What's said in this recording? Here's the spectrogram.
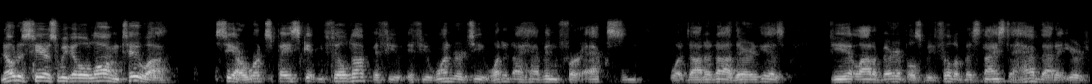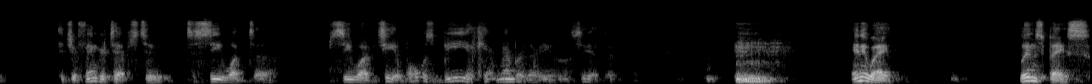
Notice here as we go along too, uh, see our workspace getting filled up. If you, if you wonder, gee, what did I have in for X and what da da da, there it is. If you get a lot of variables be filled up, it's nice to have that at your at your fingertips to to see what uh, see what gee what was B I can't remember there you see it there. anyway, linspace.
